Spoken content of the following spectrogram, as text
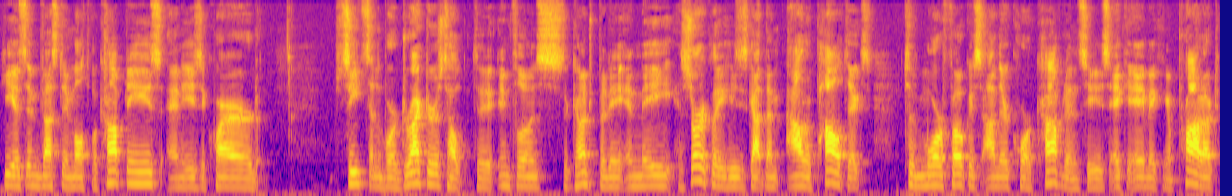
he has invested in multiple companies and he's acquired seats on the board of directors to help to influence the company. And they historically he's got them out of politics to more focus on their core competencies, aka making a product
